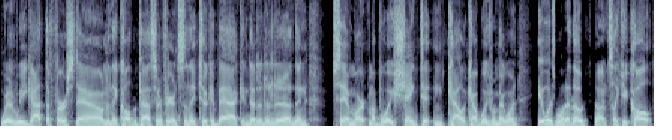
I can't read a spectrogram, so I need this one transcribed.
where we got the first down and they called the pass interference and they took it back and da da da da. And then Sam Martin, my boy, shanked it and Cow- Cowboys went back one. It was one of those stunts. Like you call,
